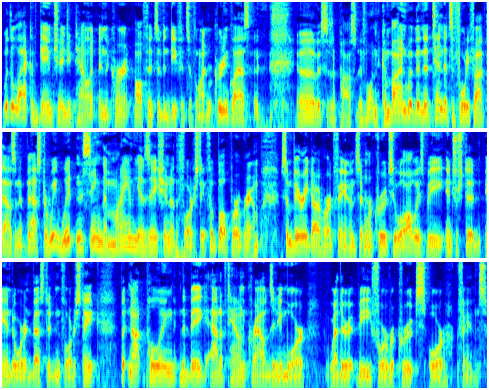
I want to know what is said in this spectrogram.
with the lack of game-changing talent in the current offensive and defensive line recruiting class, uh, this is a positive one. Combined with an attendance of forty-five thousand at best, are we witnessing the Miamiization of the Florida State football program? Some very diehard fans and recruits who will always be interested and/or invested in Florida State, but not pulling the big out-of-town crowds anymore whether it be for recruits or fans.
